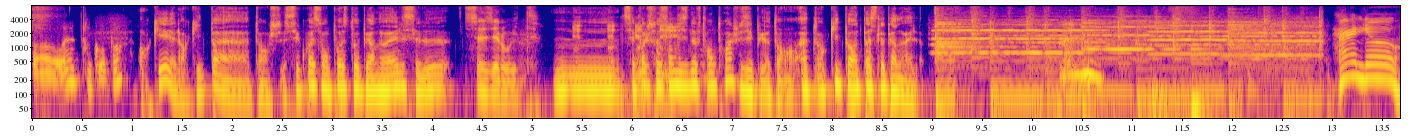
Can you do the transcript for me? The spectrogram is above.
Ah, ouais, pourquoi pas. Ok, alors quitte pas. Attends, c'est quoi son poste au Père Noël C'est le. 1608. Hmm, c'est pas le 7933 Je sais plus. Attends, attends, quitte pas, on te passe le Père Noël. Allô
